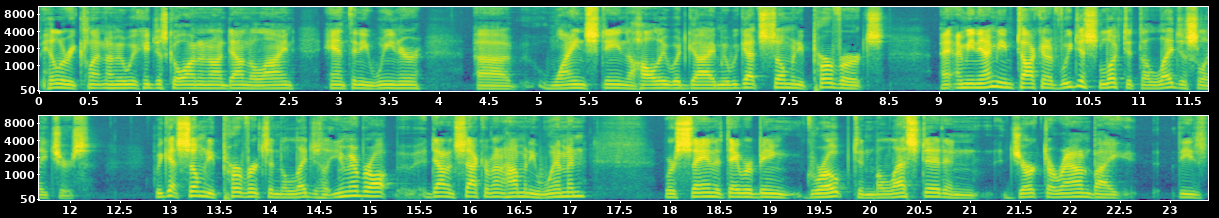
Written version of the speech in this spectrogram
Hillary Clinton. I mean, we could just go on and on down the line. Anthony Weiner, uh, Weinstein, the Hollywood guy. I mean, we got so many perverts. I, I mean, I'm even talking if we just looked at the legislatures, we got so many perverts in the legislature. You remember all, down in Sacramento how many women were saying that they were being groped and molested and jerked around by these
